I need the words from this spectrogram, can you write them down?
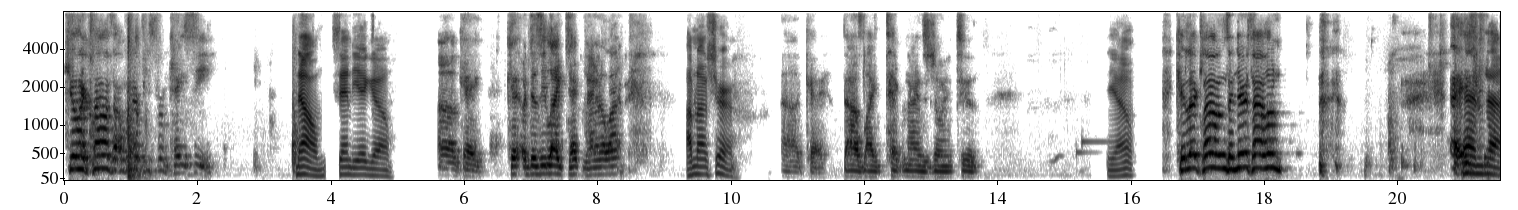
Killer Clowns. I wonder if he's from KC. No, San Diego. Okay. Does he like Tech Nine a lot? I'm not sure. Okay. That was like Tech Nine's joint too. Yeah. Killer Clowns in your town. hey, And uh,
